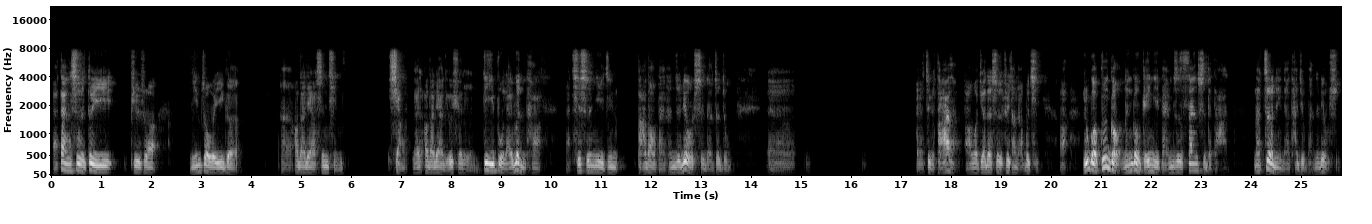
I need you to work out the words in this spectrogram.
啊！但是对于比如说您作为一个呃澳大利亚申请想来澳大利亚留学的人，第一步来问他啊，其实你已经达到百分之六十的这种呃呃这个答案了啊，我觉得是非常了不起啊！如果 Google 能够给你百分之三十的答案。那这里呢，它就百分之六十，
